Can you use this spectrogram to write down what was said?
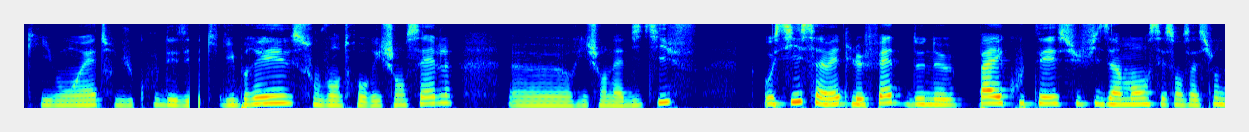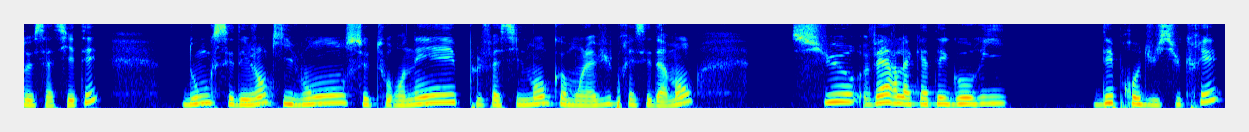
qui vont être du coup déséquilibrés, souvent trop riches en sel, riches en additifs, aussi, ça va être le fait de ne pas écouter suffisamment ces sensations de satiété. Donc, c'est des gens qui vont se tourner plus facilement, comme on l'a vu précédemment, sur, vers la catégorie des produits sucrés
